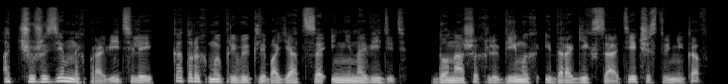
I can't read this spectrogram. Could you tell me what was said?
от чужеземных правителей, которых мы привыкли бояться и ненавидеть, до наших любимых и дорогих соотечественников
